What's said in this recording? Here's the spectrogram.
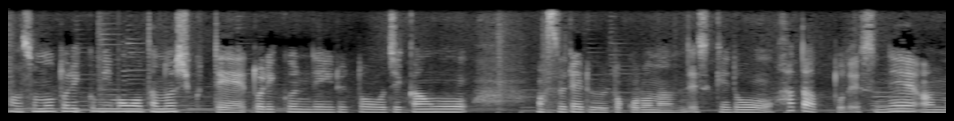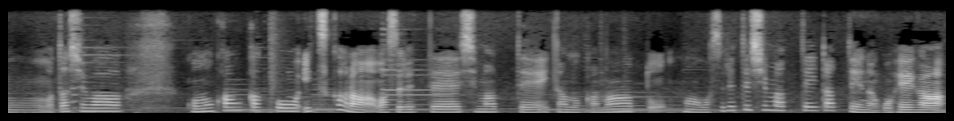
まあ、その取り組みも楽しくて取り組んでいると時間を忘れるところなんですけど、はたとですね、あの、私はこの感覚をいつから忘れてしまっていたのかなと、まあ忘れてしまっていたっていうのは語弊が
